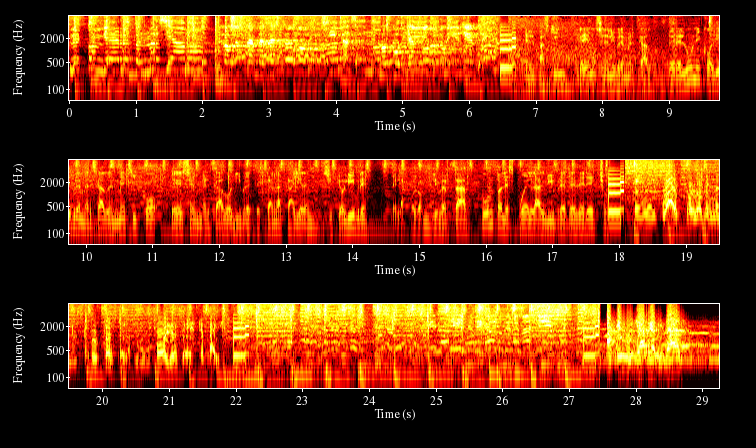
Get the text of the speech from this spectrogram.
Me convierto en marciano. Los extraterrestres nos visitan, nos. En el Pasquín creemos en el libre mercado, pero el único libre mercado en México es el mercado libre que está en la calle del municipio libre, de la colonia Libertad, junto a la Escuela Libre de Derecho. En el cual solo venden los productos de los monopolios de este país. Hacemos ya realidad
